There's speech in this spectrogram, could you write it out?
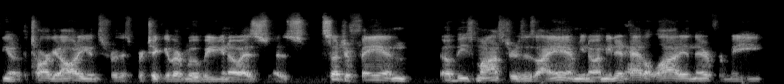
you know the target audience for this particular movie. You know, as as such a fan of these monsters as I am, you know, I mean, it had a lot in there for me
